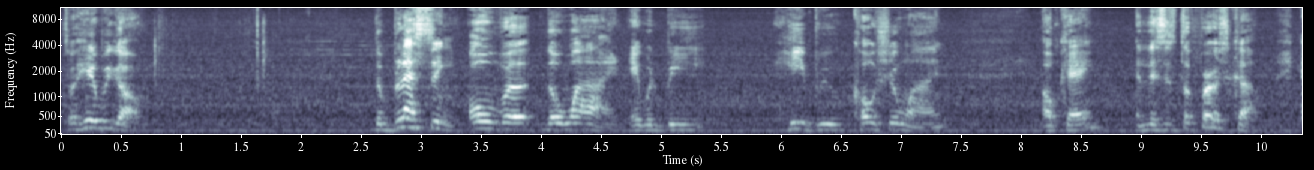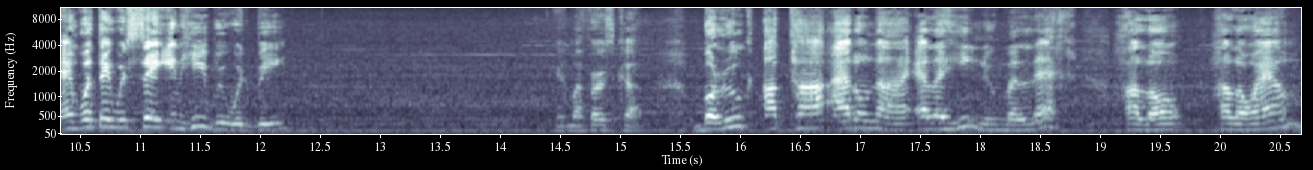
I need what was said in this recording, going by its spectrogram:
So here we go. The blessing over the wine, it would be Hebrew kosher wine. Okay? And this is the first cup. And what they would say in Hebrew would be Here's my first cup. Baruch atah Adonai Eloheinu melech halom haloam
